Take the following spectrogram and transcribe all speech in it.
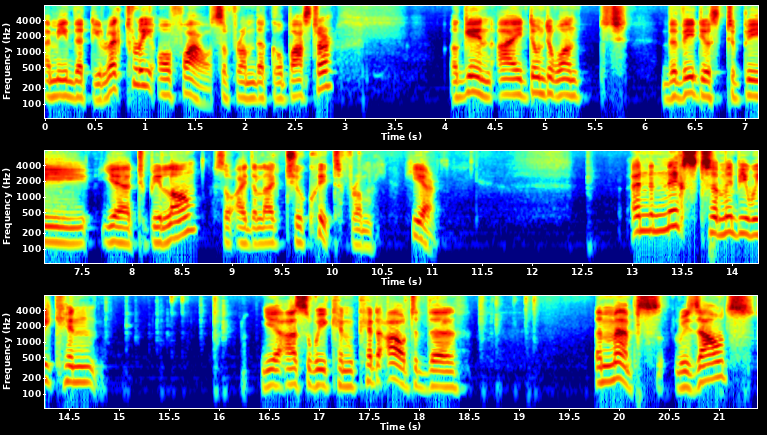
I mean, the directory or files from the GoBuster. Again, I don't want the videos to be yeah to be long so i'd like to quit from here and next uh, maybe we can yeah as we can cut out the maps results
